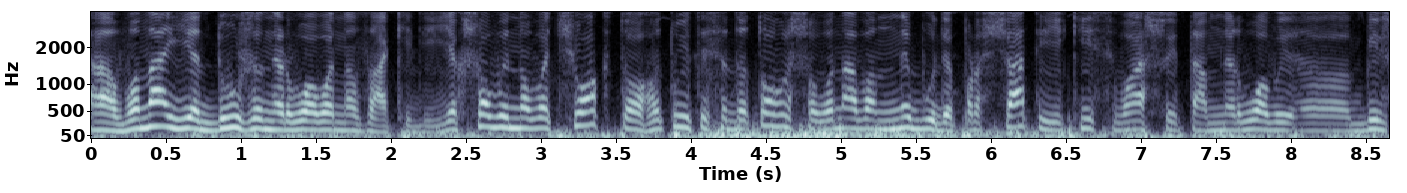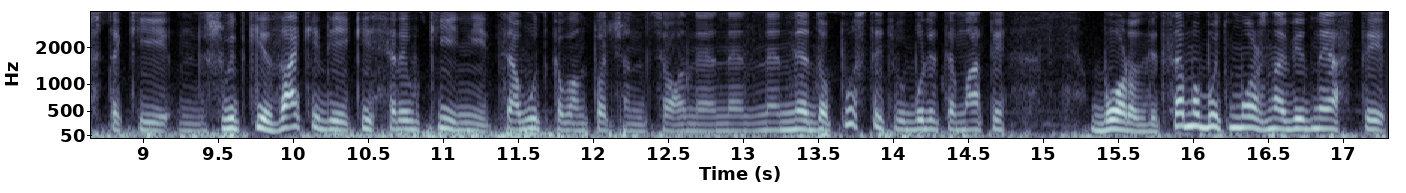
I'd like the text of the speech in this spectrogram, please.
е, вона є дуже нервова на закиді. Якщо ви новачок, то готуйтеся до того, що вона вам не буде прощати якісь ваші там нервові, е, більш такі швидкі закиди, якісь ривки. Ні, ця вудка вам точно цього не, не, не, не допустить. Ви будете мати бороди. Це, мабуть, можна віднести,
